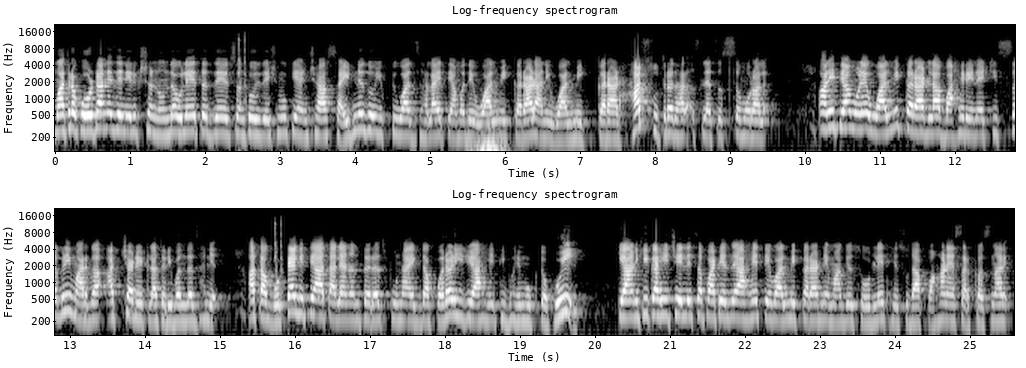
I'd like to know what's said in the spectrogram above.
मात्र कोर्टाने जे निरीक्षण नोंदवले तर जे संतोष देशमुख यांच्या साईडने जो युक्तिवाद झालाय त्यामध्ये वाल्मिक कराड आणि वाल्मिक कराड हाच सूत्रधार असल्याचं समोर आलं आणि त्यामुळे वाल्मिक कराडला बाहेर येण्याची सगळी मार्ग आजच्या डेटला तरी बंद झाली आहेत आता गोट्या गीते आत आल्यानंतरच पुन्हा एकदा परळी जी आहे ती भयमुक्त होईल. की आणखी काही चेले चपाटे जे आहेत ते वाल्मिक कराडने मागे सोडलेत हे सुद्धा पाहण्यासारखं असणार आहे.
